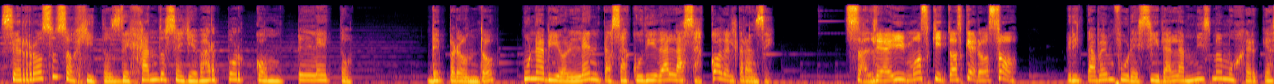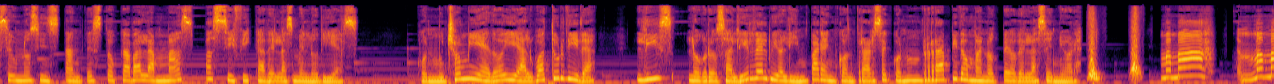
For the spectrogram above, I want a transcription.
cerró sus ojitos dejándose llevar por completo. De pronto, una violenta sacudida la sacó del trance. ¡Sal de ahí, mosquito asqueroso! Gritaba enfurecida la misma mujer que hace unos instantes tocaba la más pacífica de las melodías. Con mucho miedo y algo aturdida, Liz logró salir del violín para encontrarse con un rápido manoteo de la señora. ¡Mamá! ¡Mamá!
